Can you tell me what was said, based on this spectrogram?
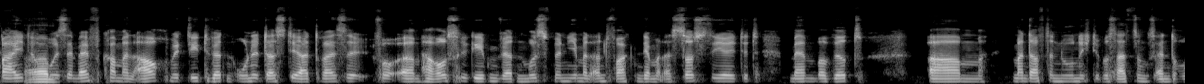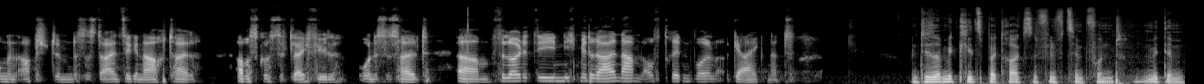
Bei der ähm, OSMF kann man auch Mitglied werden, ohne dass die Adresse vor, ähm, herausgegeben werden muss, wenn jemand anfragt, indem man Associated Member wird. Ähm, man darf dann nur nicht über Satzungsänderungen abstimmen. Das ist der einzige Nachteil. Aber es kostet gleich viel. Und es ist halt ähm, für Leute, die nicht mit Realnamen auftreten wollen, geeignet. Und dieser Mitgliedsbeitrag sind 15 Pfund. Mit dem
